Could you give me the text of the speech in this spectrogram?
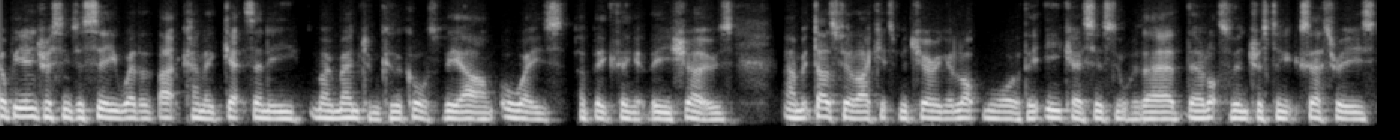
it'll be interesting to see whether that kind of gets any momentum because, of course, VR always a big thing at these shows. Um, it does feel like it's maturing a lot more of the ecosystem there. There are lots of interesting accessories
